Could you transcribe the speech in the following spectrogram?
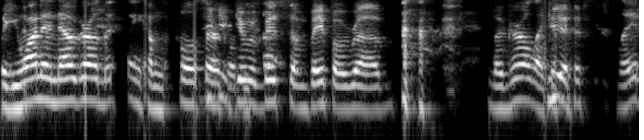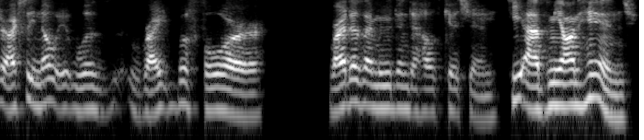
but you want to know, girl, this thing comes full circle. You can give because... a bitch some vapor rub. but girl, like yes. years later, actually, no, it was right before, right as I moved into Hell's Kitchen. He adds me on Hinge.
